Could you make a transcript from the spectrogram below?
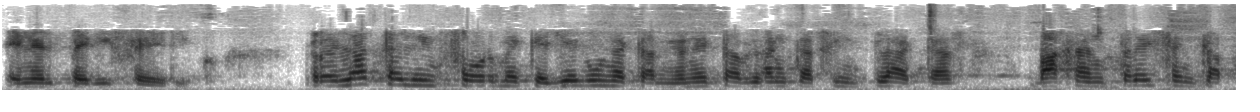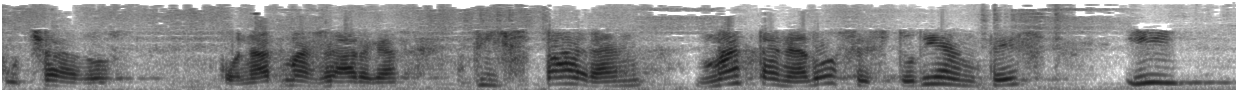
en el periférico. Relata el informe que llega una camioneta blanca sin placas, bajan tres encapuchados con armas largas, disparan, matan a dos estudiantes y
